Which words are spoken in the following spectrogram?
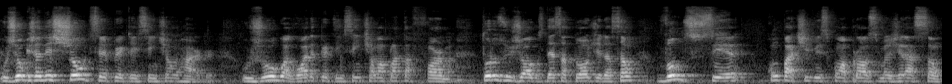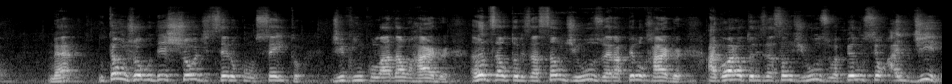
O jogo já deixou de ser pertencente a um hardware. O jogo agora é pertencente a uma plataforma. Todos os jogos dessa atual geração vão ser compatíveis com a próxima geração, né? Então o jogo deixou de ser o conceito de vinculado ao hardware. Antes a autorização de uso era pelo hardware. Agora a autorização de uso é pelo seu ID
